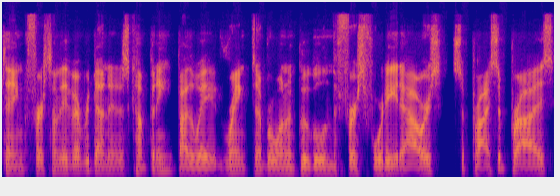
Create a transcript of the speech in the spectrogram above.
thing, first time they've ever done in his company. By the way, it ranked number one on Google in the first 48 hours. Surprise, surprise.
